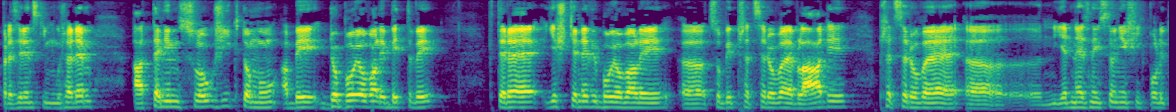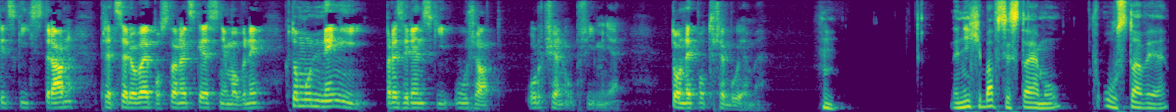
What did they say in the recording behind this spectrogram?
prezidentským úřadem a ten jim slouží k tomu, aby dobojovali bitvy, které ještě nevybojovali co by předsedové vlády, předsedové jedné z nejsilnějších politických stran, předsedové poslanecké sněmovny. K tomu není prezidentský úřad určen upřímně. To nepotřebujeme. Hm. Není chyba v systému, v ústavě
